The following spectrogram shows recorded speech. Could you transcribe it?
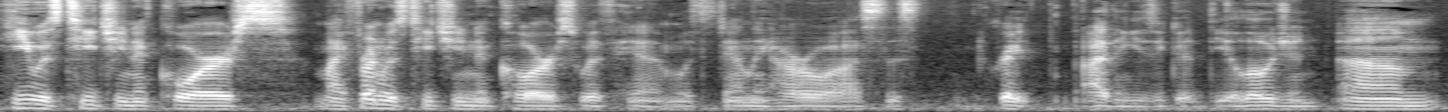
he was teaching a course. My friend was teaching a course with him, with Stanley Hauerwas, this great, I think he's a good theologian. Um,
